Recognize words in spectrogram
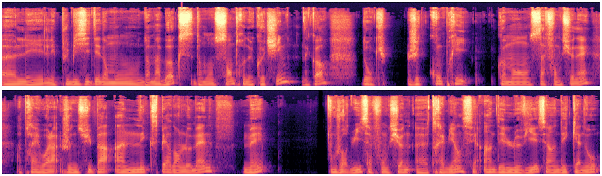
euh, les, les, publicités dans mon dans ma box, dans mon centre de coaching, d'accord? Donc j'ai compris comment ça fonctionnait. Après voilà, je ne suis pas un expert dans le domaine, mais Aujourd'hui, ça fonctionne euh, très bien. C'est un des leviers, c'est un des canaux,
